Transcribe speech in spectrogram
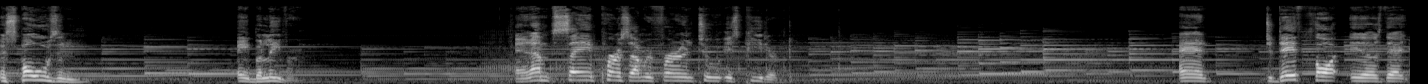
exposing a believer. And I'm same person I'm referring to is Peter. And today's thought is that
